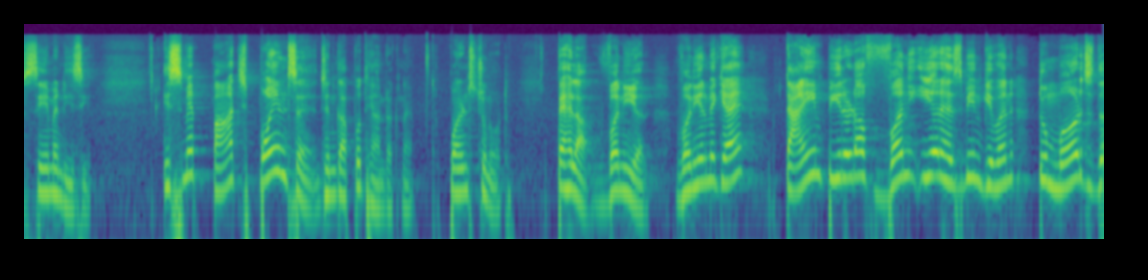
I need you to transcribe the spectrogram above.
सेम एंड ईजी इसमें पाँच पॉइंट्स हैं जिनका आपको ध्यान रखना है। पॉइंट्स टू नोट पहला वन ईयर वन ईयर में क्या है? Time period of one year has been given to merge the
